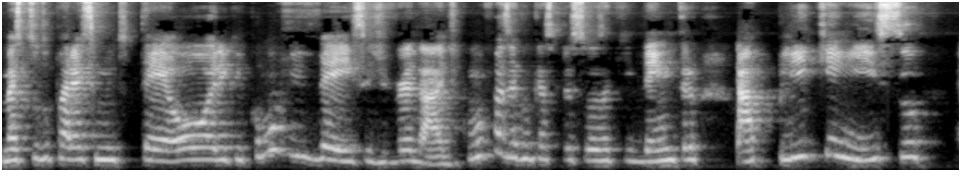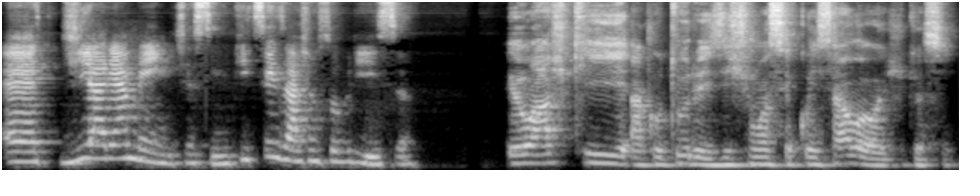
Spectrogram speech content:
mas tudo parece muito teórico. E como viver isso de verdade? Como fazer com que as pessoas aqui dentro apliquem isso é, diariamente? Assim, o que vocês acham sobre isso? Eu acho que a cultura existe uma sequência lógica, assim.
